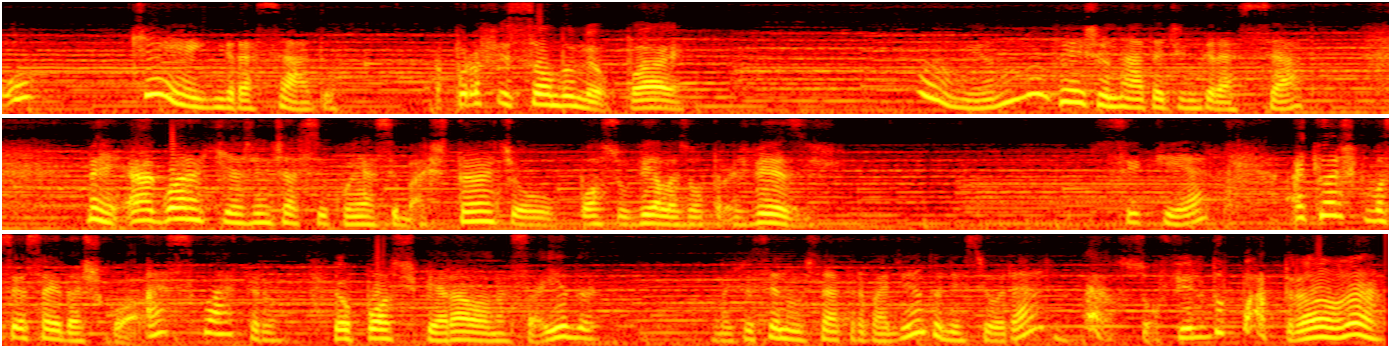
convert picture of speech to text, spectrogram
O que é engraçado? A profissão do meu pai. Não, eu não vejo nada de engraçado. Bem, agora que a gente já se conhece bastante, eu posso vê-las outras vezes? Se quer, A que horas que você sai da escola? às quatro. Eu posso esperá-la na saída? Mas você não está trabalhando nesse horário? É, eu sou filho do patrão, né?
